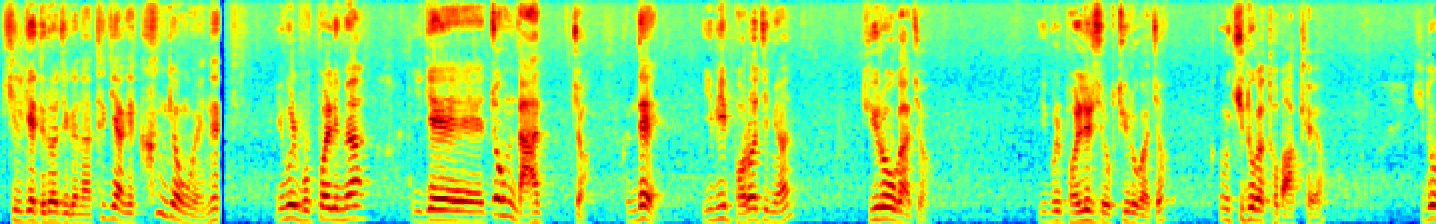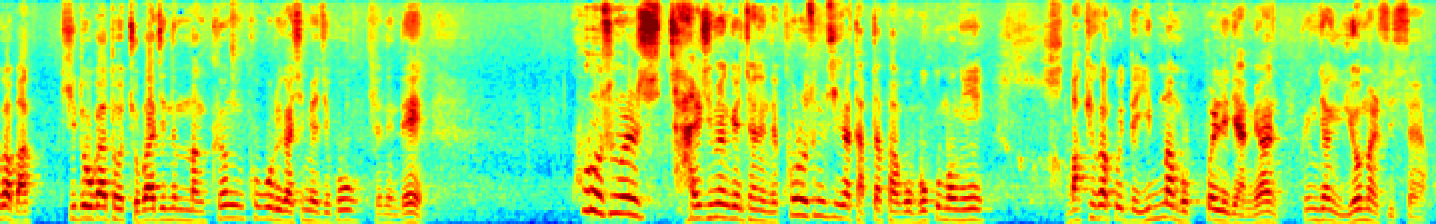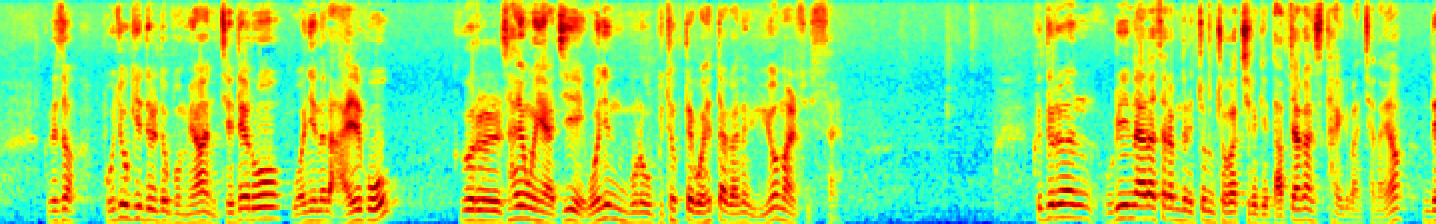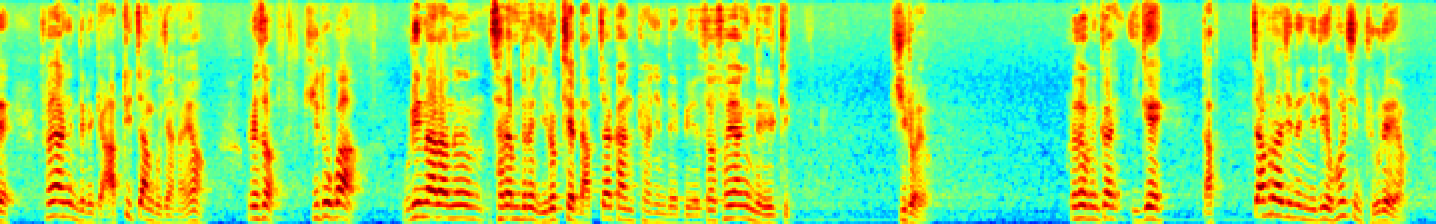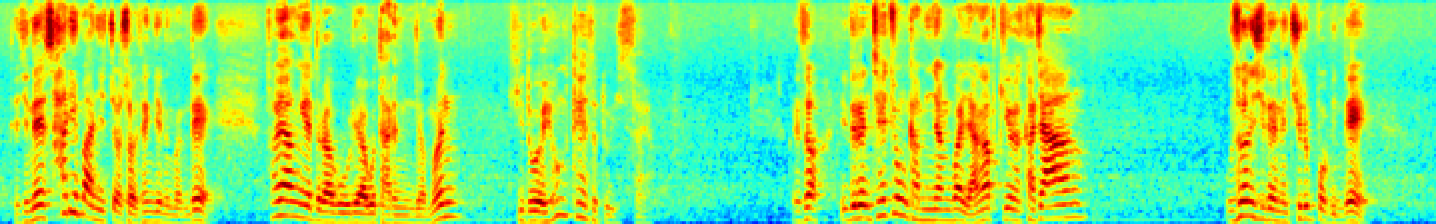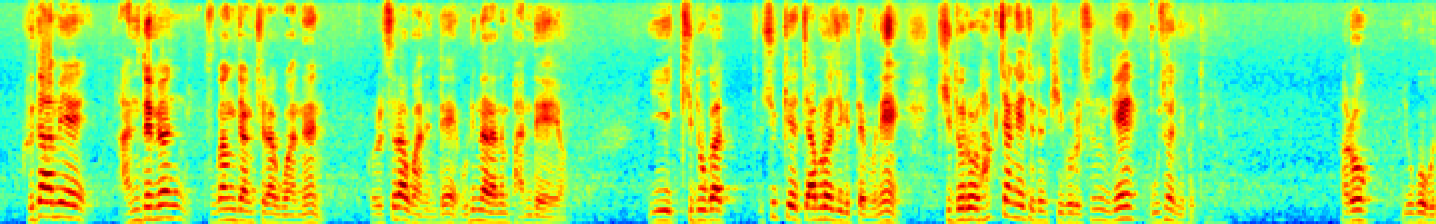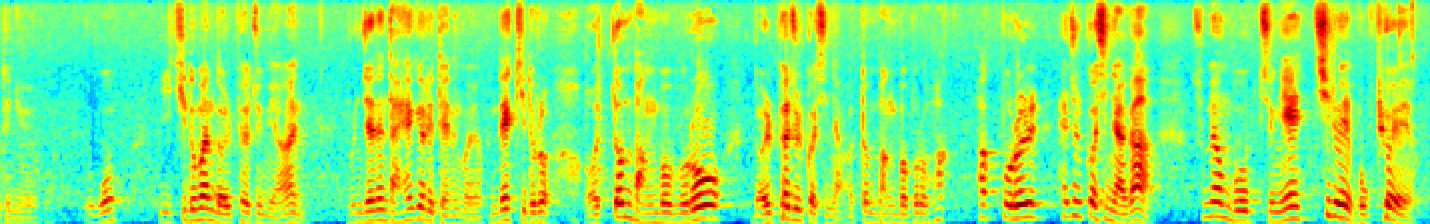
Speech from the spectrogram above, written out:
길게 늘어지거나 특이하게 큰 경우에는 입을 못 벌리면 이게 조금 낫죠. 근데 입이 벌어지면 뒤로 가죠. 입을 벌릴수록 뒤로 가죠. 그러면 기도가 더 막혀요. 기도가 막 기도가 더 좁아지는 만큼 코골이가 심해지고 되는데 코로 숨을 잘 쉬면 괜찮은데 코로 숨쉬기가 답답하고 목구멍이 막혀갖고 있는데 입만 못 벌리게 하면 굉장히 위험할 수 있어요. 그래서 보조기들도 보면 제대로 원인을 알고 그거를 사용해야지 원인 모르고 무턱대고 했다가는 위험할 수 있어요. 그들은 우리나라 사람들은 좀 저같이 이렇게 납작한 스타일이 많잖아요. 근데 서양인들은 이렇게 앞뒤 짱구잖아요. 그래서 기도가 우리나라는 사람들은 이렇게 납작한 편인데 비해서 서양인들이 이렇게 길어요. 그러다 보니까 이게 납, 짜부라지는 일이 훨씬 덜해요. 대신에 살이 많이 쪄서 생기는 건데 서양 애들하고 우리하고 다른 점은 기도의 형태에서도 있어요. 그래서 이들은 체중 감량과 양압기가 가장 우선시되는 치료법인데 그 다음에 안 되면 구강장치라고 하는 걸 쓰라고 하는데 우리나라는 반대예요. 이 기도가 쉽게 짜부러지기 때문에 기도를 확장해주는 기구를 쓰는 게 우선이거든요. 바로 요거거든요. 요거. 요거 이 기도만 넓혀주면 문제는 다 해결이 되는 거예요. 근데 기도를 어떤 방법으로 넓혀줄 것이냐 어떤 방법으로 확, 확보를 해줄 것이냐가 수면무호흡증의 치료의 목표예요.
